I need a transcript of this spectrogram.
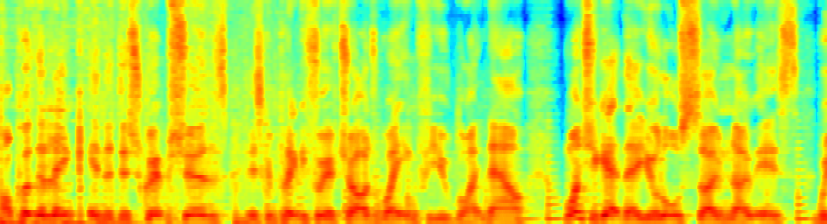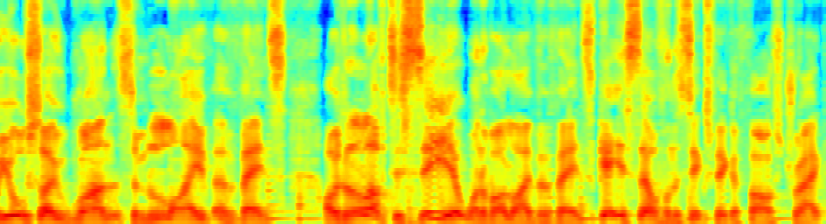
I'll put the link in the descriptions. It's completely free of charge, waiting for you right now. Once you get there, you'll also notice we also run some live events. I would love to see you at one of our live events. Get yourself on the six figure fast track,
